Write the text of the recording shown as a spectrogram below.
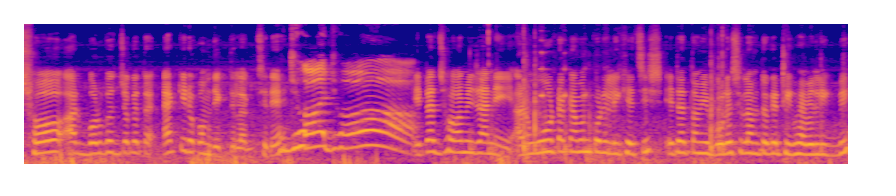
ছ আর বর্গের যোগে তো একই রকম দেখতে লাগছে রে। ঝ ঝ। এটা ঝ আমি জানি। আর ওটা কেমন করে লিখেছিস? এটা তো আমি বলেছিলাম তোকে ঠিকভাবে লিখবি।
